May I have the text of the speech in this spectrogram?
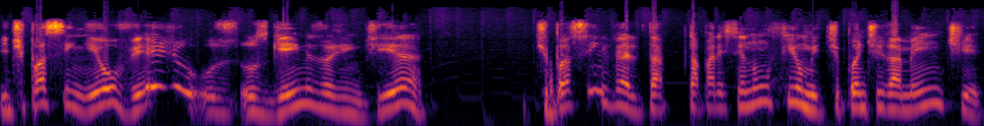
E tipo assim, eu vejo os, os games hoje em dia, tipo assim, velho, tá, tá parecendo um filme. Tipo, antigamente,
